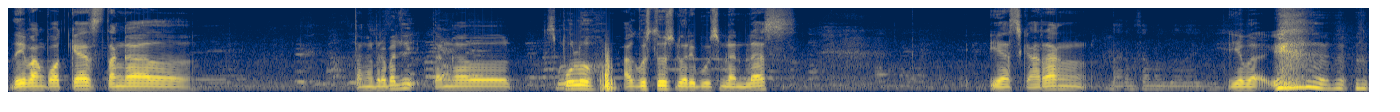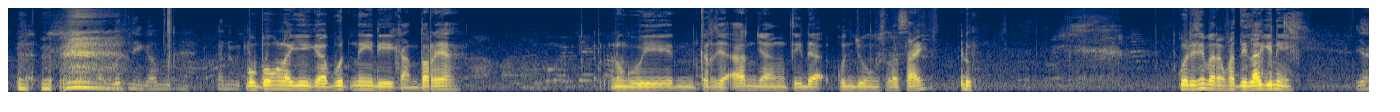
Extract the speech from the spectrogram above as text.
Di Bang Podcast tanggal tanggal berapa sih? Tanggal 10 Agustus 2019. Ya sekarang bareng sama gue lagi ya Mbak. gabut nih gabut nih kan mumpung lagi gabut nih di kantor ya. Nungguin kerjaan yang tidak kunjung selesai. Aduh. Gue di sini bareng Fadil lagi nih. Ya.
